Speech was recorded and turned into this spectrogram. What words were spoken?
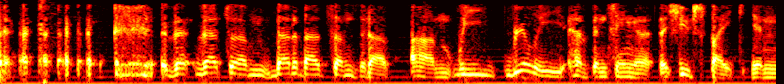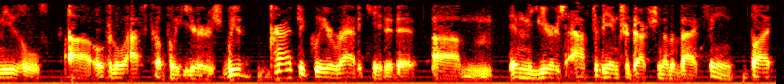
that that, um, that about sums it up. Um, we really have been seeing a, a huge spike in measles uh, over the last couple of years. We had practically eradicated it um, in the years after the introduction of the vaccine, but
